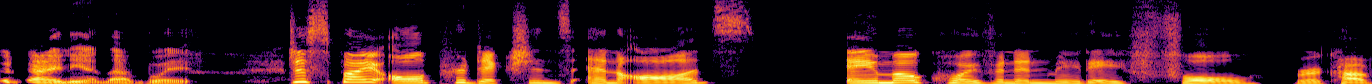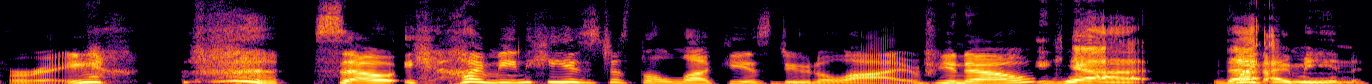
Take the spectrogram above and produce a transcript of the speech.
so tiny at that point. Despite all predictions and odds, Amo Koivunen made a full recovery. so, I mean, he's just the luckiest dude alive, you know? Yeah, that Like- I mean,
